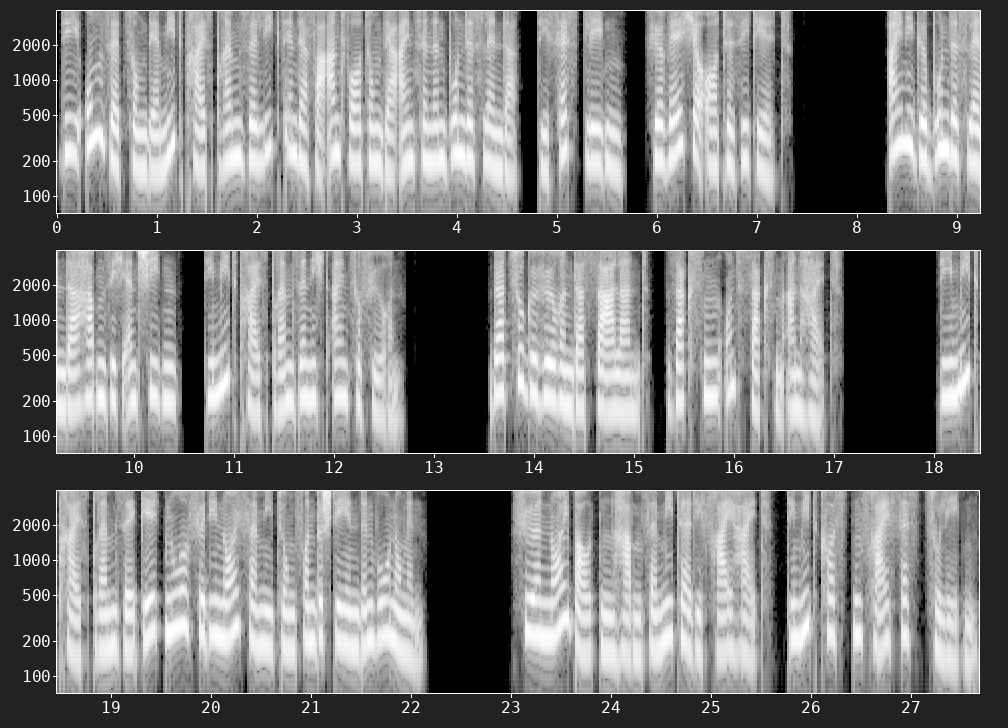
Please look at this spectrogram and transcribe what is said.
Die Umsetzung der Mietpreisbremse liegt in der Verantwortung der einzelnen Bundesländer, die festlegen, für welche Orte sie gilt. Einige Bundesländer haben sich entschieden, die Mietpreisbremse nicht einzuführen. Dazu gehören das Saarland, Sachsen und Sachsen-Anhalt. Die Mietpreisbremse gilt nur für die Neuvermietung von bestehenden Wohnungen. Für Neubauten haben Vermieter die Freiheit, die Mietkosten frei festzulegen.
